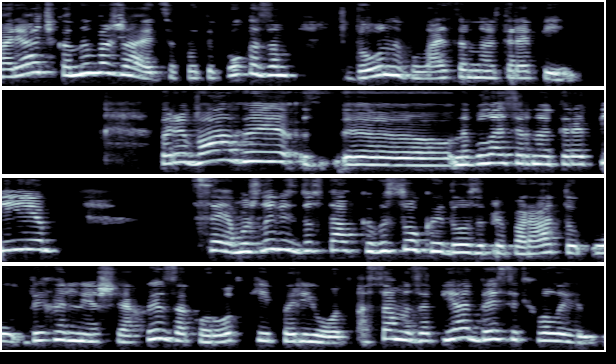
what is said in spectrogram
гарячка не вважається протипоказом до небулайзерної терапії. Переваги е, небулайзерної терапії це можливість доставки високої дози препарату у дихальні шляхи за короткий період, а саме за 5-10 хвилин,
